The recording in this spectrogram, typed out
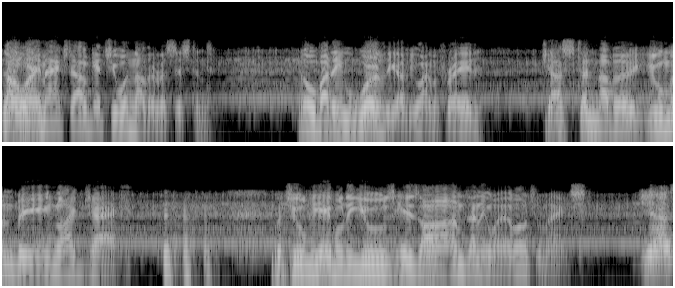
Don't worry, Max. I'll get you another assistant. Nobody worthy of you, I'm afraid. Just another human being like Jack. but you'll be able to use his arms anyway, won't you, Max? Yes,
